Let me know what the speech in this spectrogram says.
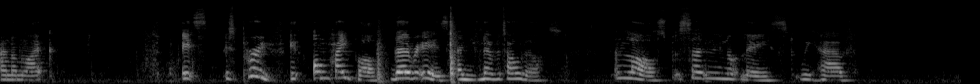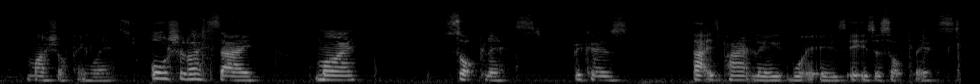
And I'm like, it's, it's proof. It's on paper. There it is. And you've never told us. And last, but certainly not least, we have my shopping list. Or should I say, my SOP list. Because that is apparently what it is. It is a SOP list.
